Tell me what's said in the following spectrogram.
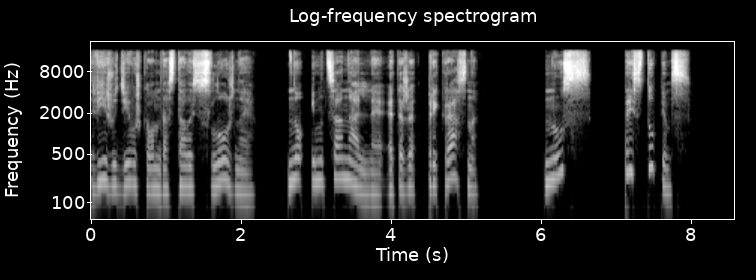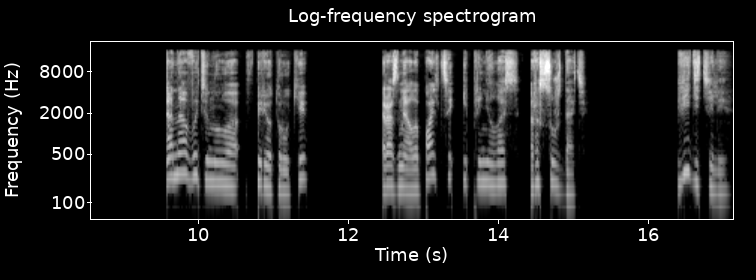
Вижу, девушка вам досталась сложная, но эмоциональная. Это же прекрасно. Ну-с, приступим-с. Она вытянула вперед руки, размяла пальцы и принялась рассуждать. Видите ли,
